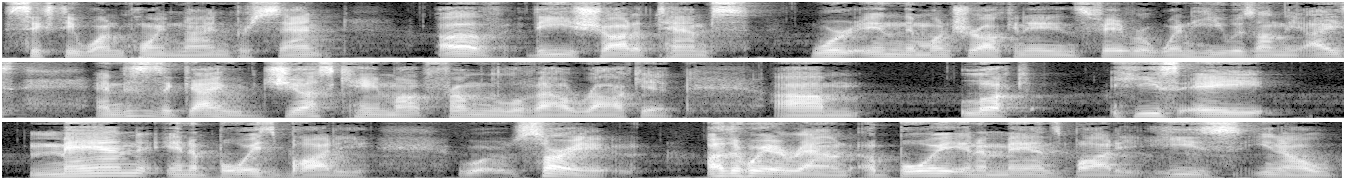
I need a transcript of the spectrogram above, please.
61.9% of these shot attempts were in the Montreal Canadiens' favor when he was on the ice. And this is a guy who just came up from the Laval Rocket. Um, look, he's a man in a boy's body. Sorry, other way around. A boy in a man's body. He's, you know,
